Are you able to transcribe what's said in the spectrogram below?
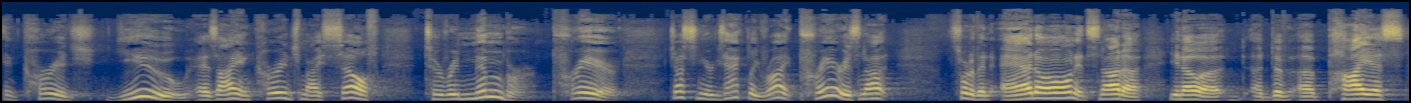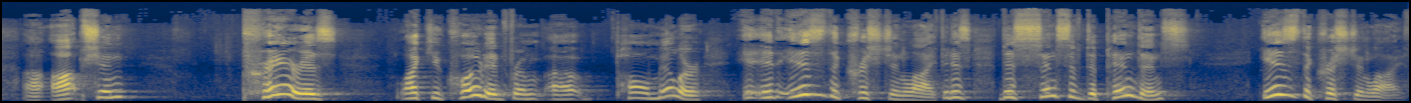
encourage you as I encourage myself to remember prayer. Justin, you're exactly right. Prayer is not sort of an add-on. It's not a you know a, a, a pious uh, option. Prayer is like you quoted from uh, Paul Miller. It, is the Christian life. It is this sense of dependence is the Christian life.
